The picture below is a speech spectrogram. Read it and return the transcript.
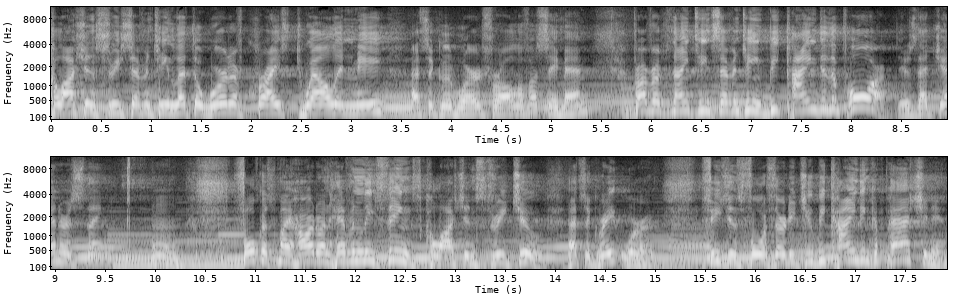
Colossians 3.17 let the word of christ dwell in me. That's a good word for all of us. Amen. Proverbs 19.17 be kind to the poor. There's that generous thing. Mm. Focus my heart on heavenly things colossians 3.2 that's a great word ephesians 4.32 be kind and compassionate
